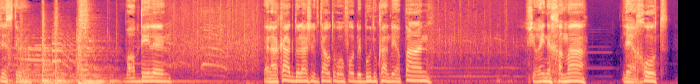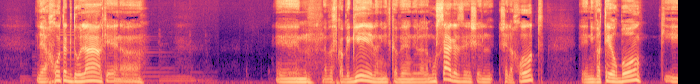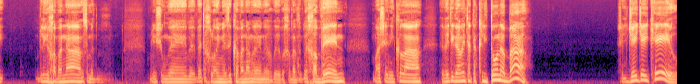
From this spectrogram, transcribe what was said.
Sister. בוב דילן. הלהקה הגדולה שליוותה אותו בהופעות בבודוקאן ביפן. שירי נחמה לאחות, לאחות הגדולה, כן. אמ, לאו דווקא בגיל, אני מתכוון, אלא למושג הזה של, של אחות. אה, נוותר בו, כי בלי כוונה, זאת אומרת, בלי שום, אה, בטח לא עם איזה כוונה מכוון, מה שנקרא, הבאתי גם את התקליטון הבא, של ג'יי ג'יי קייל.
